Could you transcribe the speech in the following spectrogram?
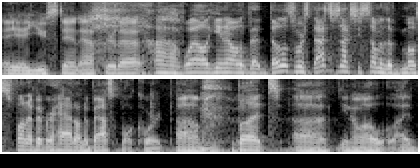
AAU stint after that? Uh, well, you know, th- those were that's actually some of the most fun I've ever had on a basketball court. Um, but uh, you know, I'll, I,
